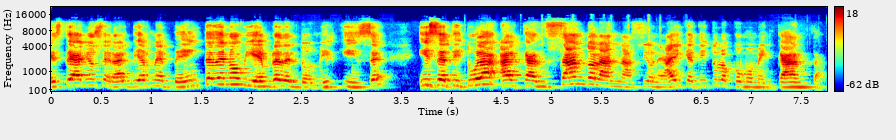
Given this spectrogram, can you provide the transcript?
Este año será el viernes 20 de noviembre del 2015 y se titula Alcanzando las Naciones. Ay, qué título como me encanta.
